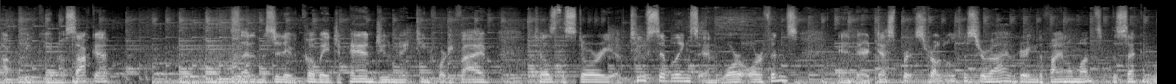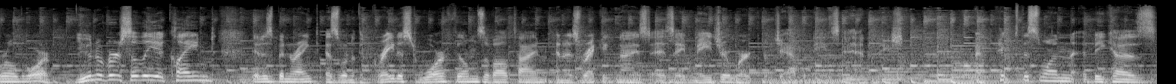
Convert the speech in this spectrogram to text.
Akiyuki Nosaka. Set in the city of Kobe, Japan, June 1945, tells the story of two siblings and war orphans and their desperate struggle to survive during the final months of the Second World War. Universally acclaimed, it has been ranked as one of the greatest war films of all time and is recognized as a major work of Japanese animation. I picked this one because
